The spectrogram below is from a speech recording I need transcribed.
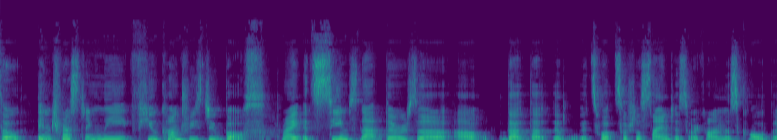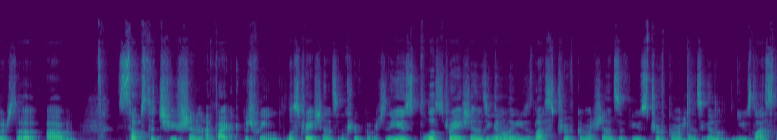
So interestingly, few countries do both, right? It seems that there's a that that it's what social scientists or economists call there's a um, substitution effect between lustrations and truth commissions. If you use lustrations, you're going to use less truth commissions. If you use truth commissions, you're going to use less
